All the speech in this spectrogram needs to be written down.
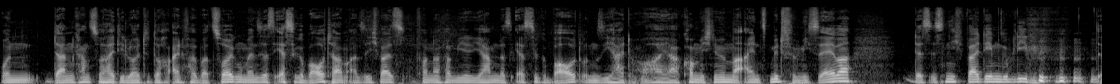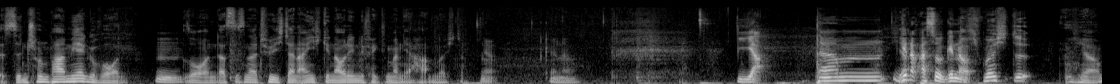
und dann kannst du halt die Leute doch einfach überzeugen. Und wenn sie das erste gebaut haben, also ich weiß von einer Familie, die haben das erste gebaut und sie halt, oh ja, komm, ich nehme mal eins mit für mich selber. Das ist nicht bei dem geblieben. das sind schon ein paar mehr geworden. Mhm. So, und das ist natürlich dann eigentlich genau den Effekt, den man ja haben möchte. Ja, genau. Ja, ähm, ja. Genau, achso, genau. Ich möchte, ja.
